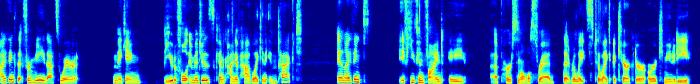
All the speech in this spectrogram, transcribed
I think that for me, that's where making beautiful images can kind of have like an impact. And I think if you can find a a personal thread that relates to like a character or a community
